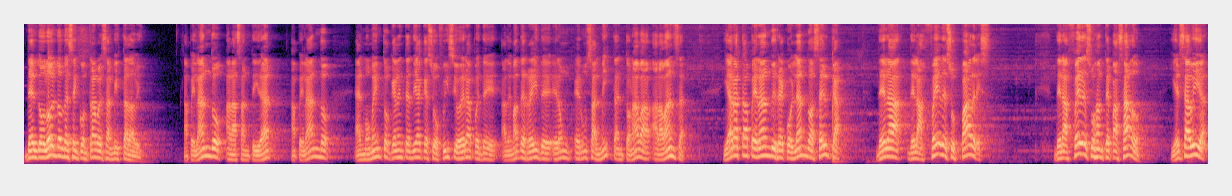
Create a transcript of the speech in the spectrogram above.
del dolor donde se encontraba el salmista David. Apelando a la santidad, apelando al momento que él entendía que su oficio era, pues, de, además de rey, de, era, un, era un salmista, entonaba alabanza. Y ahora está apelando y recordando acerca de la, de la fe de sus padres, de la fe de sus antepasados. Y él sabía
